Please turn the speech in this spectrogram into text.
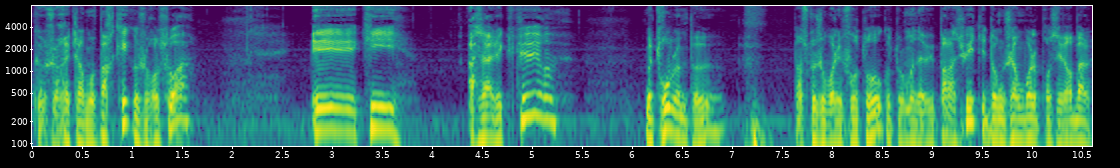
que je réclame au parquet, que je reçois, et qui, à sa lecture, me trouble un peu, parce que je vois les photos que tout le monde a vues par la suite, et donc j'envoie le procès verbal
